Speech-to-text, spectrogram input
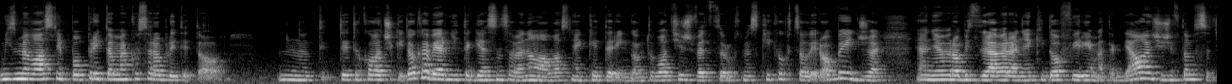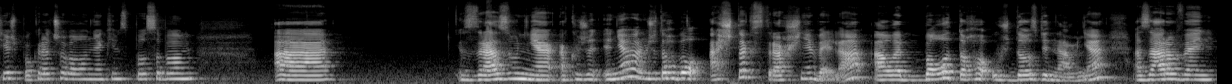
my sme vlastne popri tom, ako sa robili tieto no, tieto koláčiky do kaviarní, tak ja som sa venovala vlastne aj cateringom. To bola tiež vec, ktorú sme s Kiko chceli robiť, že ja neviem robiť zdravera nejaký do firiem a tak ďalej, čiže v tom sa tiež pokračovalo nejakým spôsobom. A zrazu nejak, akože, ja nehovorím, že toho bolo až tak strašne veľa, ale bolo toho už dosť na mňa a zároveň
